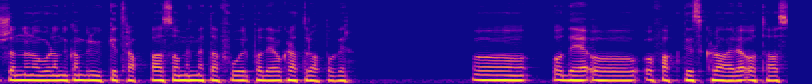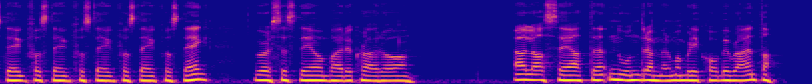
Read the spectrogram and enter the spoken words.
skjønner nå hvordan du kan bruke trappa som en metafor på det å klatre oppover. Og, og det å, å, faktisk klare å ta steg for steg for steg for steg for steg, versus det å bare klare å ja, La oss se at eh, noen drømmer om å bli Kobe Bryant. da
